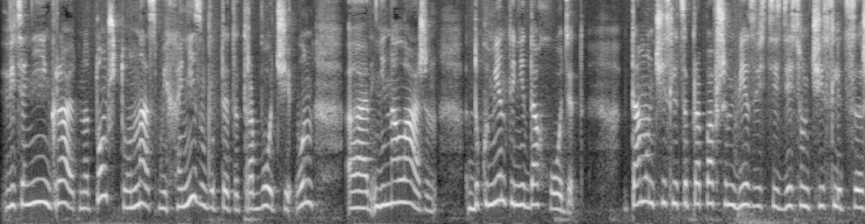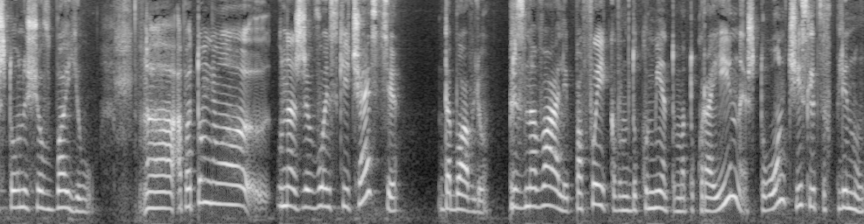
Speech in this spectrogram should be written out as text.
ведь они играют на том, что у нас механизм вот этот рабочий, он э, не налажен, документы не доходят. Там он числится пропавшим без вести, здесь он числится, что он еще в бою. А потом э, у нас же воинские части, добавлю, признавали по фейковым документам от Украины, что он числится в плену.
